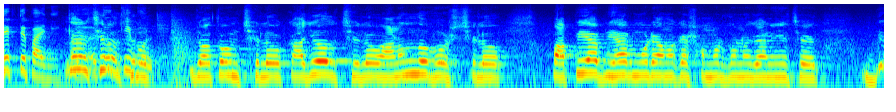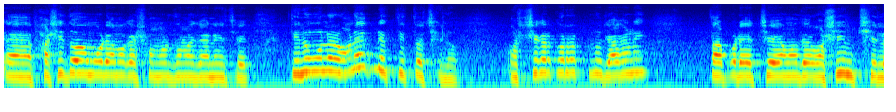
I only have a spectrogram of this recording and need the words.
দেখতে পাইনি। কি বল যতন ছিল কাজল ছিল আনন্দ ঘোষ ছিল পাপিয়া বিহার মোড়ে আমাকে সম্বর্ধনা জানিয়েছে ফাঁসিদোয়া মোড়ে আমাকে সম্বর্ধনা জানিয়েছে। তৃণমূলের অনেক নেতৃত্ব ছিল, অস্বীকার করার কোনো জায়গা নেই। তারপরে হচ্ছে আমাদের অসীম ছিল,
